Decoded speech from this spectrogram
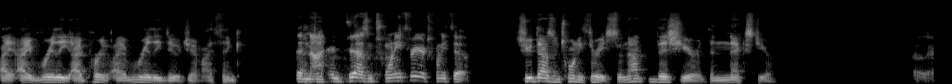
I, I, I, really, I per, I really do, Jim. I think the not in 2023 or 22. 2023. So not this year, the next year. Okay.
